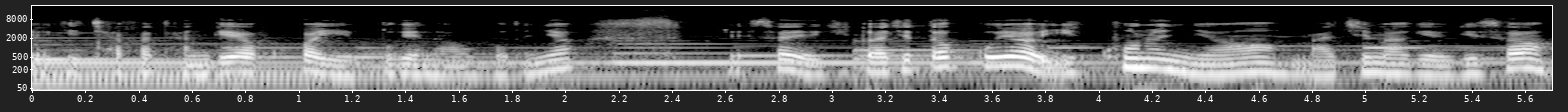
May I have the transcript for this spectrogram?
여기 잡아 당겨야 코가 예쁘게 나오거든요. 그래서 여기까지 떴고요. 이 코는요. 마지막에 여기서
